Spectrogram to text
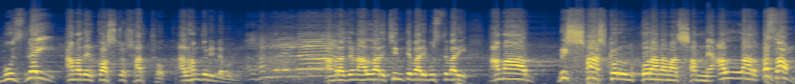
বুঝলেই আমাদের কষ্ট সার্থক। আলহামদুলিল্লাহ বলি। আমরা যেন আল্লাহরে চিনতে পারি বুঝতে পারি আমার বিশ্বাস করুন কোরআন আমার সামনে আল্লাহর কসম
